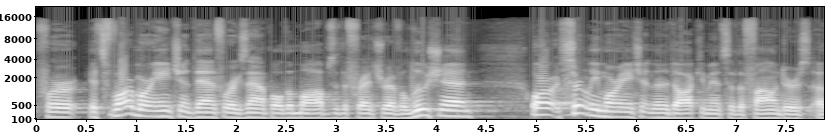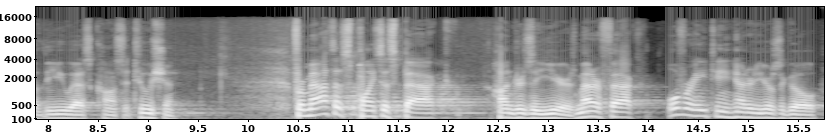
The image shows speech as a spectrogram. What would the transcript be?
for, it's far more ancient than, for example, the mobs of the French Revolution, or certainly more ancient than the documents of the founders of the U.S. Constitution. For Mathis points us back hundreds of years. Matter of fact, over 1800 years ago,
